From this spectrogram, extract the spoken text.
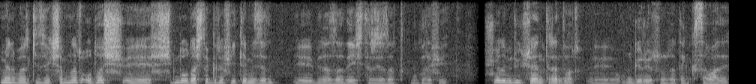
Merhaba herkese iyi akşamlar. Odaş, e, şimdi Odaş'ta grafiği temizledim. E, biraz daha değiştireceğiz artık bu grafiği. Şöyle bir yükselen trend var. E, onu görüyorsunuz zaten kısa vade.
